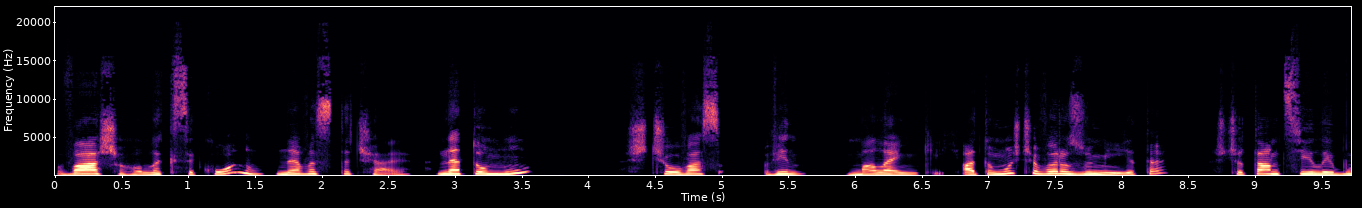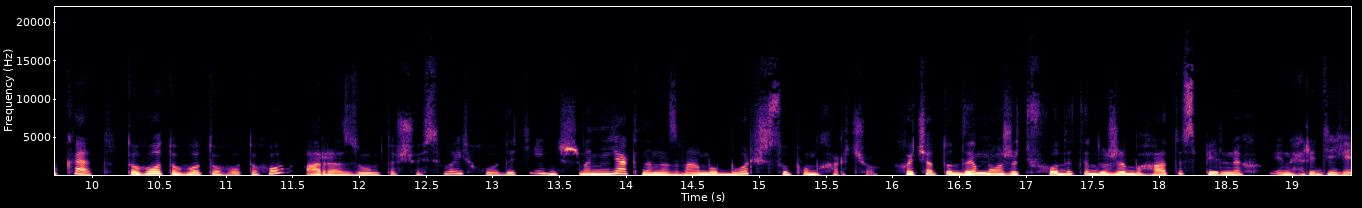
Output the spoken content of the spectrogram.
вашого лексикону не вистачає. Не тому, що у вас він маленький, а тому, що ви розумієте, що там цілий букет того, того, того, того, а разом то щось виходить інше. Ми ніяк не назвемо борщ супом харчо, хоча туди можуть входити дуже багато спільних інгредієнтів.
